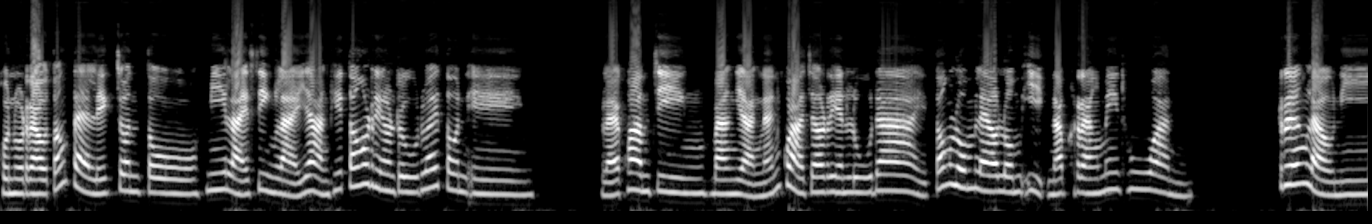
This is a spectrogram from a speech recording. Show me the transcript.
คนเราตั้งแต่เล็กจนโตมีหลายสิ่งหลายอย่างที่ต้องเรียนรู้ด้วยตนเอง และความจริงบางอย่างนั้นกว่าจะเรียนรู้ได้ ต้องล้มแล้วล้มอีกนับครั้งไม่ถ้วน เรื่องเหล่านี้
